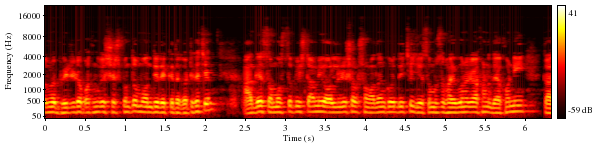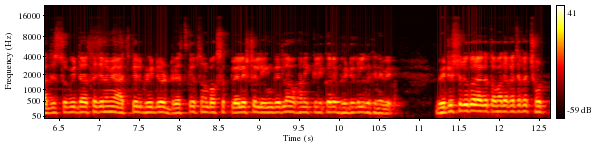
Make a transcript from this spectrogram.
তোমরা ভিডিওটা প্রথম থেকে শেষ পর্যন্ত মন দিয়ে দেখতে থাকো, ঠিক আছে? আগে সমস্ত পৃষ্ঠা আমি অলরেডি সব সমাধান করে দিচ্ছি যে সমস্ত ভাই বোনেরা এখনও দেখোনি, তাদের সুবিধার্থে জন্য আমি আজকের ভিডিওর ডেসক্রিপশন বক্সে প্লেলিস্টে লিঙ্ক দিয়ে দিলাম, ওখানে ক্লিক করে ভিডিওগুলো দেখে নেবে। ভিডিও শুরু করার আগে তোমাদের কাছে একটা ছোট্ট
